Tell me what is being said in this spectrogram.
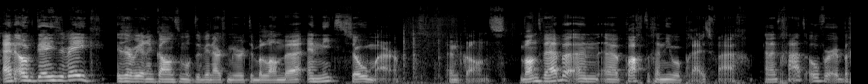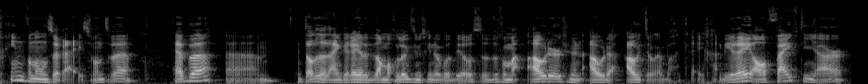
En ook deze week is er weer een kans om op de winnaarsmuur te belanden. En niet zomaar een kans. Want we hebben een eh, prachtige nieuwe prijsvraag. En het gaat over het begin van onze reis. Want we hebben, ehm, en dat is uiteindelijk de reden dat het allemaal gelukt is, misschien ook wel deels, dat we van mijn ouders hun oude auto hebben gekregen. Die reed al 15 jaar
